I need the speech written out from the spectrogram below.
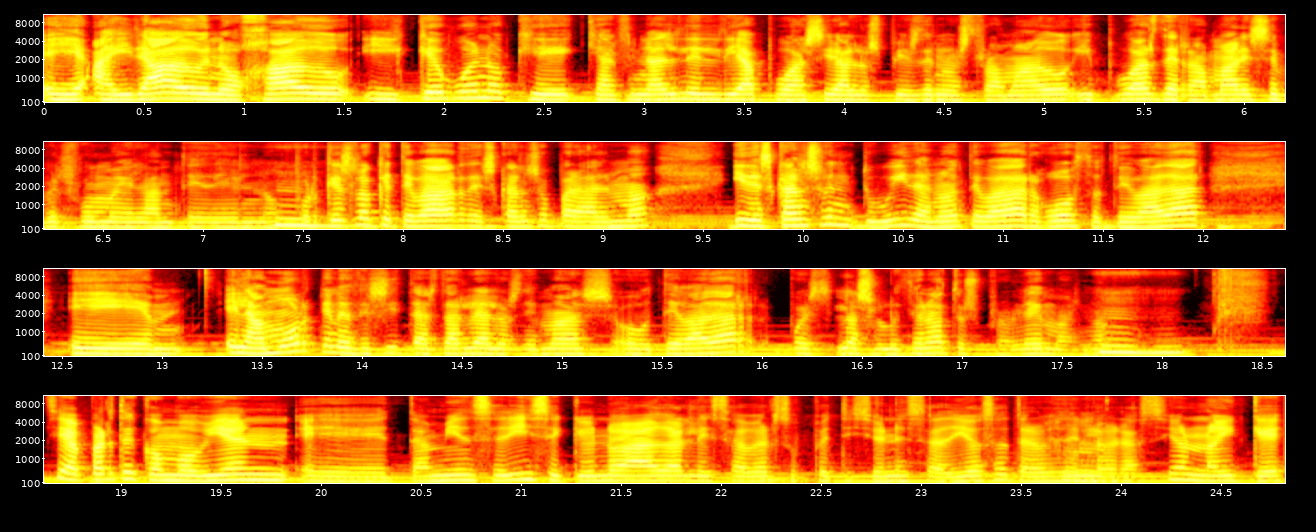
eh, airado, enojado y qué bueno que, que, al final del día puedas ir a los pies de nuestro amado y puedas derramar ese perfume delante de él, ¿no? Mm. Porque es lo que te va a dar descanso para el alma y descanso en tu vida, ¿no? Te va a dar gozo, te va a dar eh, el amor que necesitas darle a los demás o te va a dar pues la solución a tus problemas, ¿no? Ujú. Sí, aparte como bien eh, también se dice que uno hágale saber sus peticiones a Dios a través de la Mm. oración, ¿no? Y que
